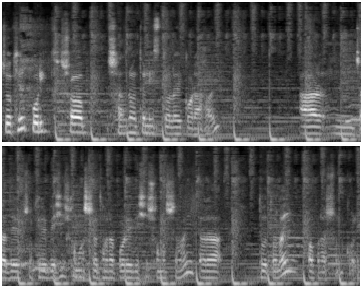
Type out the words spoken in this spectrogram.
চোখের পরীক্ষা সব সাধারণত নিচতলায় করা হয়। আর যাদের চোখের বেশি সমস্যা ধরা পড়ে, বেশি সমস্যা হয়, তারা দোতলায় অপারেশন করে।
